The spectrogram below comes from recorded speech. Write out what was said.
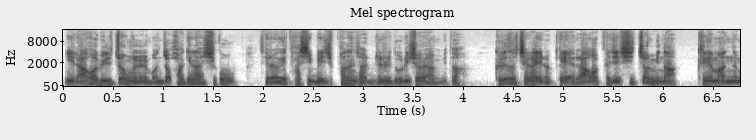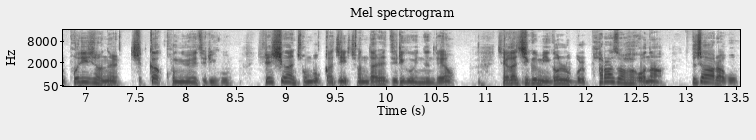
이 락업 일정을 먼저 확인하시고 세력이 다시 매집하는 자리를 노리셔야 합니다. 그래서 제가 이렇게 락업 해제 시점이나 그에 맞는 포지션을 즉각 공유해드리고 실시간 정보까지 전달해드리고 있는데요. 제가 지금 이걸로 뭘 팔아서 하거나 투자하라고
